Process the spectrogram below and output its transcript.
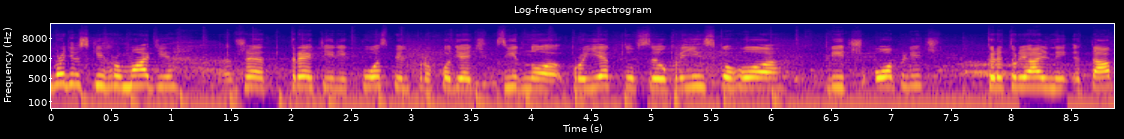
Бродівській громаді е, вже третій рік поспіль проходять згідно проєкту всеукраїнського пліч-опліч територіальний етап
